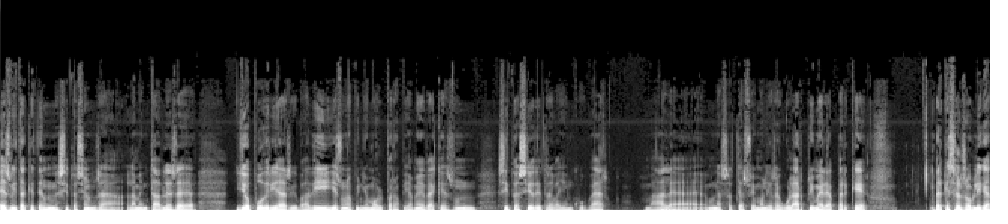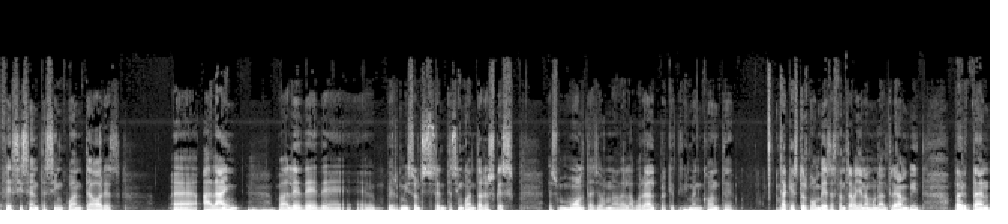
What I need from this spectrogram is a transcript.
És veritat que tenen unes situacions eh, lamentables. Eh, jo podria arribar a dir, i és una opinió molt pròpia meva, que és una situació de treball encobert, val? Eh, una situació molt irregular. Primera, per què? Perquè se'ls obliga a fer 650 hores eh, a l'any, uh -huh. vale? de, de, eh, per mi són 650 hores, que és, és molta jornada laboral, perquè tenim en compte que aquests bombers estan treballant en un altre àmbit, per tant,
